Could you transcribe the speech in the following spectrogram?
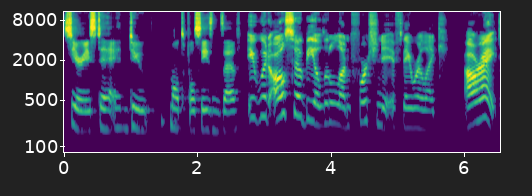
series to do multiple seasons of. It would also be a little unfortunate if they were like, all right,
